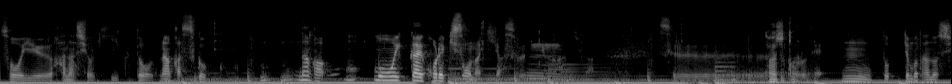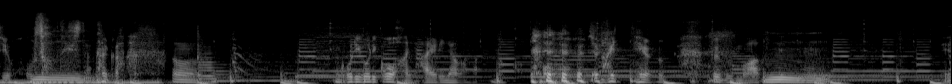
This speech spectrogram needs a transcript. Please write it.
そういう話を聞くとなんかすごくんなんかもう一回これ来そうな気がするっていう感じがするところで、うん、とっても楽しい放送でした。うん。なんか、うん、ゴリゴリ後半に入りながら、なんか、いっていう部分もあって、うんうんえー、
